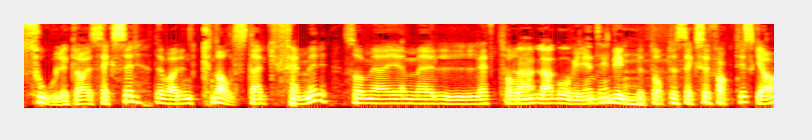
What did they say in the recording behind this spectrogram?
soleklar sekser. Det var en knallsterk femmer som jeg med lett hånd La, la godviljen til. vippet opp til sekser. Faktisk, ja.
